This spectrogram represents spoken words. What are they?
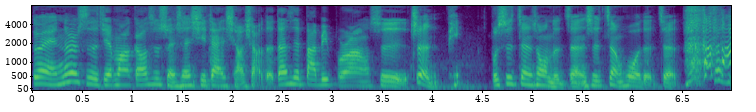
对，Nurse 的睫毛膏是随身携带小小的，但是 Bobby Brown 是正品，不是赠送的赠，是正货的赠。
